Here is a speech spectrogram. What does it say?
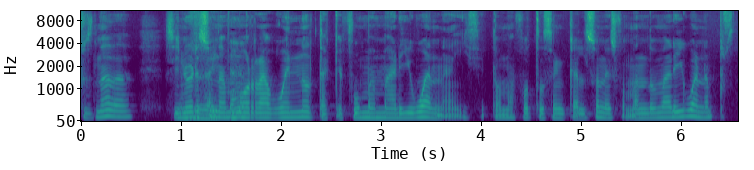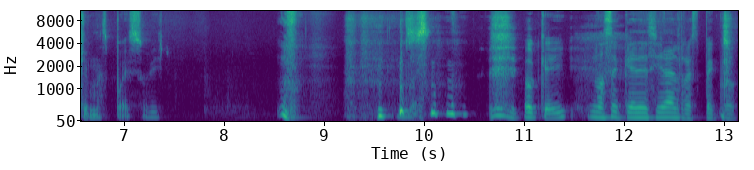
pues nada. Si no Pues eres una morra buenota que fuma marihuana y se toma fotos en calzones fumando marihuana, pues ¿qué más puedes subir? ok. No sé qué decir al respecto,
